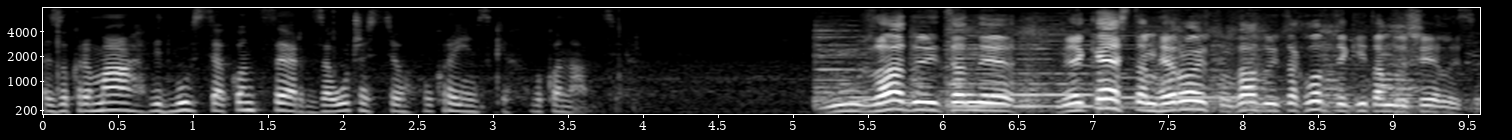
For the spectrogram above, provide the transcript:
Зокрема, відбувся концерт за участю українських виконавців. Ну, згадується не, якесь там геройство, згадуються хлопці, які там лишилися.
